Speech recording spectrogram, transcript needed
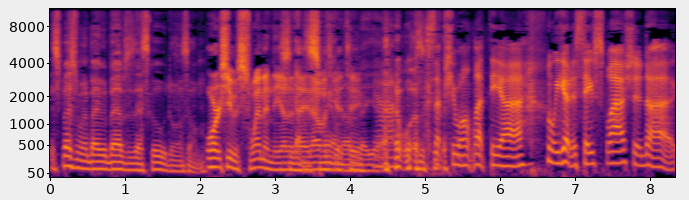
especially when Baby Babs is at school doing something. Or she was swimming the other She day. That was good too. day. Yeah, Yeah. it was. Except she won't let the, uh, we go to Safe Splash and uh,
